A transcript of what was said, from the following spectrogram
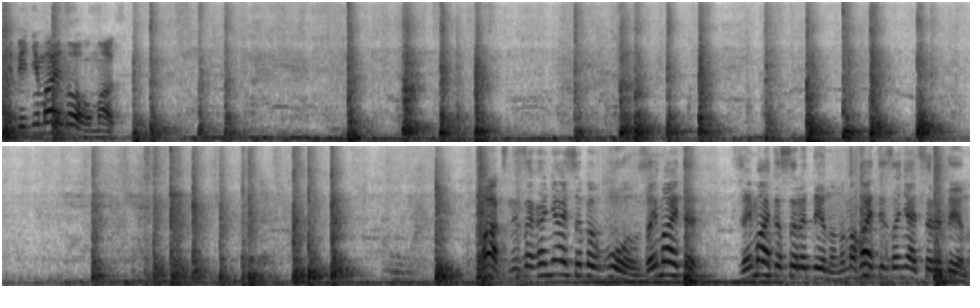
Не піднімай ногу, Макс. Макс, не заганяй себе в вол. Займайте, займайте середину, намагайтесь зайняти середину.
